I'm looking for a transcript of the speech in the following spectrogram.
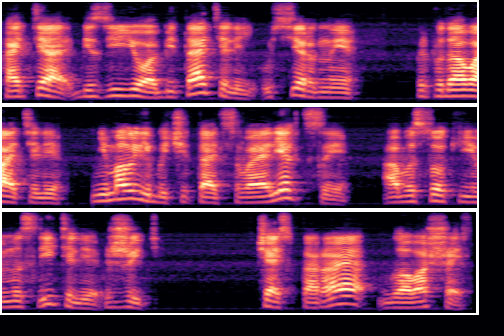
хотя без ее обитателей усердные преподаватели не могли бы читать свои лекции, а высокие мыслители жить. Часть 2, глава 6.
